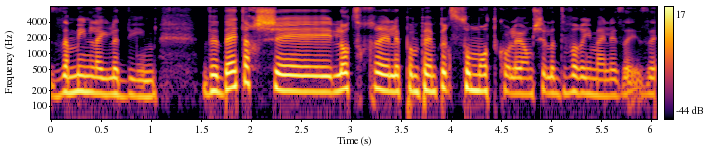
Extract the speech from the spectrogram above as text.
זמין לילדים, ובטח שלא צריך לפמפם פרסומות כל היום של הדברים האלה, זה, זה,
